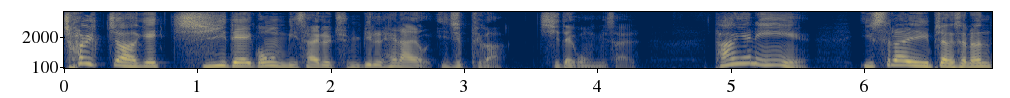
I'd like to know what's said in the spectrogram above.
철저하게 지대공 미사일을 준비를 해놔요. 이집트가 지대공 미사일. 당연히 이스라엘 입장에서는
